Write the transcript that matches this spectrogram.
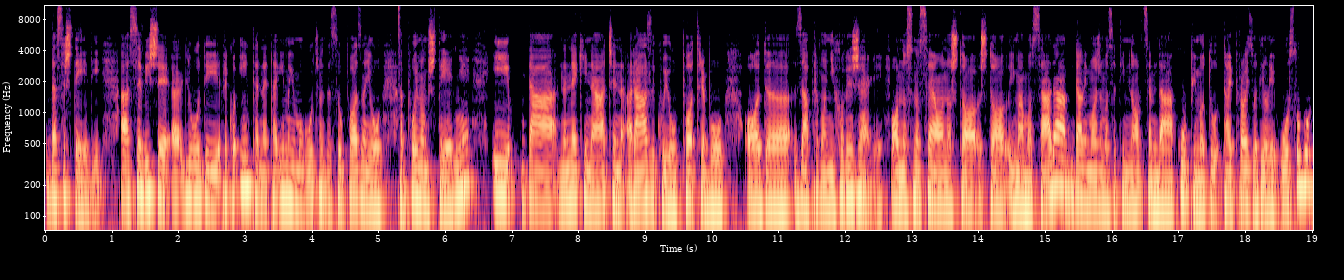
da se štedi. Sve više e, ljudi preko interneta imaju mogućnost da se upoznaju sa pojmom štednje i da na neki način razlikuju potrebu od e, zapravo njihove želje. Odnosno sve ono što, što imamo sada, da li možemo sa tim novcem da kupimo tu, taj proizvod ili uslugu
